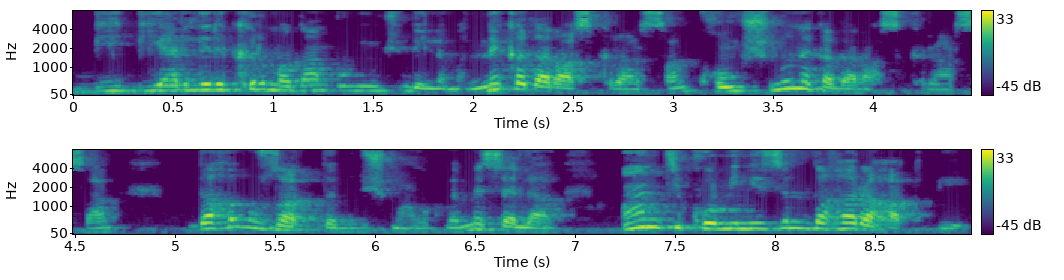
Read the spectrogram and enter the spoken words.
bir, bir yerleri kırmadan bu mümkün değil ama ne kadar az kırarsan, komşunu ne kadar az kırarsan daha uzakta bir düşmanlıkla. Mesela anti-komünizm daha rahat bir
